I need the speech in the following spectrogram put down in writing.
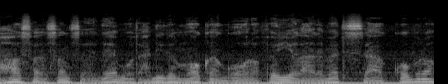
وحاصل ليسانس آداب وتحديد المواقع الجغرافية لعلامات الساعة الكبرى.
